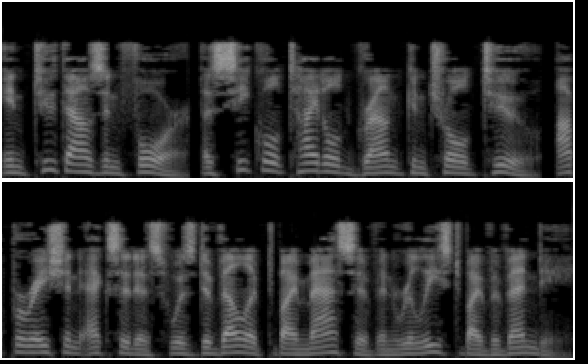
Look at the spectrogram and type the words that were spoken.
In 2004, a sequel titled Ground Control 2, Operation Exodus was developed by Massive and released by Vivendi.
